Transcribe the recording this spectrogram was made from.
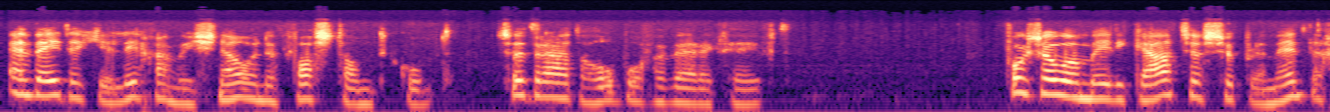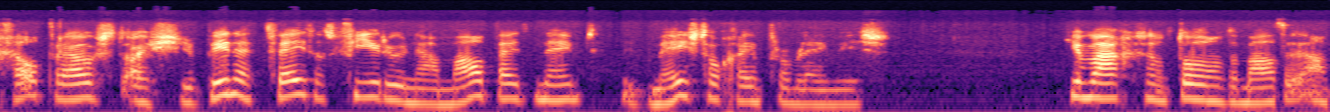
en weet dat je lichaam weer snel in de vaststand komt, zodra de hobbel verwerkt heeft. Voor zowel medicatie als supplementen geldt trouwens dat als je binnen 2 tot 4 uur na een maaltijd neemt, dit meestal geen probleem is. Je maag is dan aan de maaltijd aan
